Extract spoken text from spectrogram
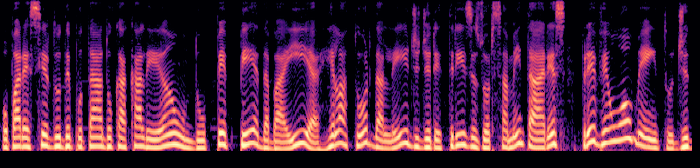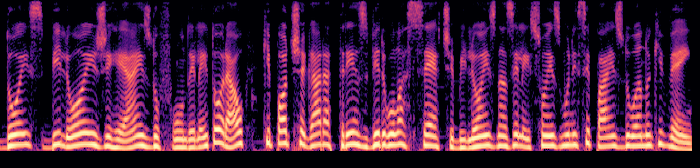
O parecer do deputado Cacá Leão, do PP da Bahia, relator da Lei de Diretrizes Orçamentárias, prevê um aumento de 2 bilhões de reais do fundo eleitoral, que pode chegar a 3,7 bilhões nas eleições municipais do ano que vem.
